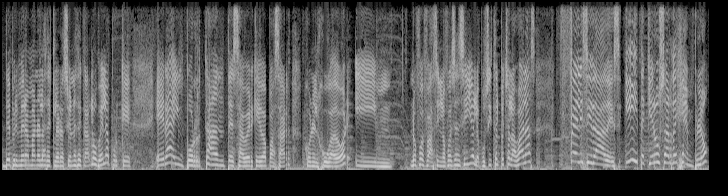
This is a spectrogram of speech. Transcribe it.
de primera mano las declaraciones de Carlos Vela porque era importante saber qué iba a pasar con el jugador y mm, no fue fácil, no fue sencillo. Le pusiste el pecho a las balas. ¡Felicidades! Y te quiero usar de ejemplo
